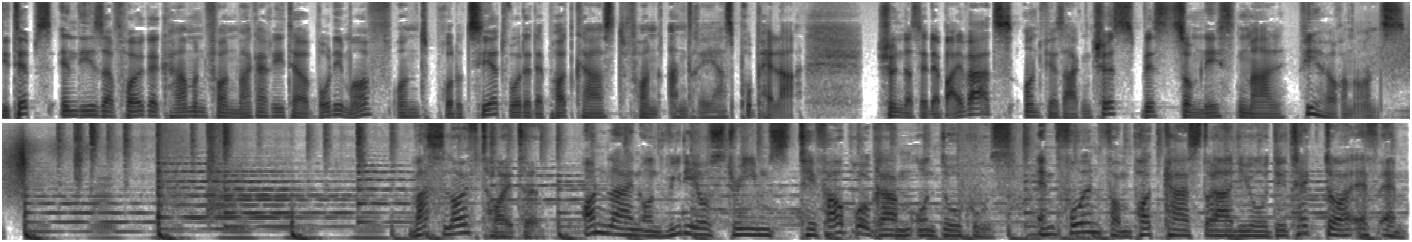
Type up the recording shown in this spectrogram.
Die Tipps in dieser Folge kamen von Margarita Bodimov und produziert wurde der Podcast von Andreas Propeller. Schön, dass ihr dabei wart und wir sagen Tschüss, bis zum nächsten Mal. Wir hören uns. Was läuft heute? Online- und Videostreams, TV-Programm und Dokus. Empfohlen vom Podcast Radio Detektor FM.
